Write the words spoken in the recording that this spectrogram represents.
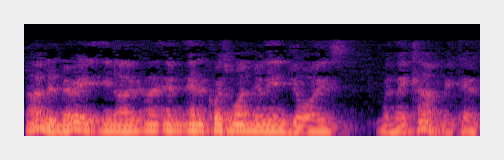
I found it very, you know, and, and of course one really enjoys when they come because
